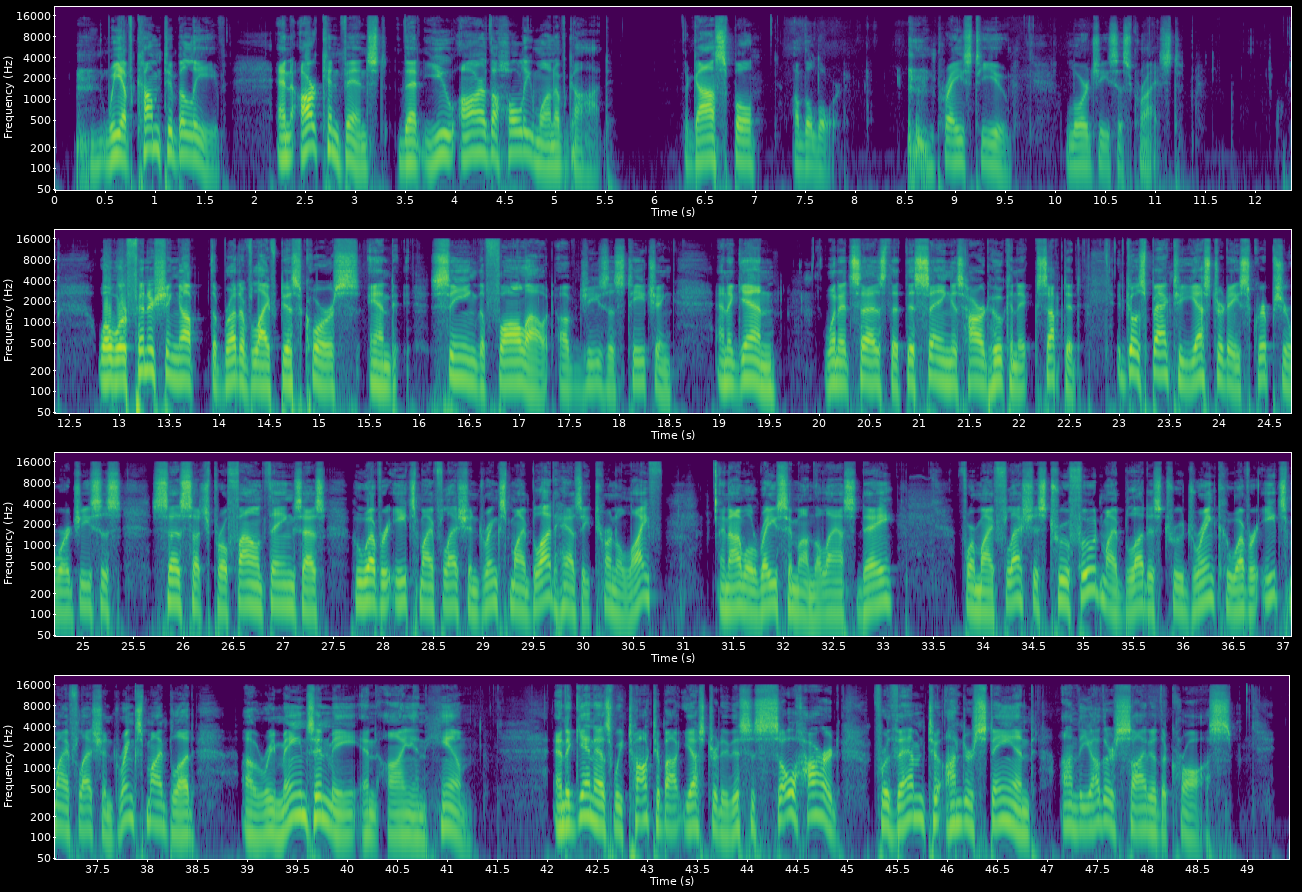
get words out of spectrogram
we have come to believe and are convinced that you are the Holy One of God. The Gospel of the Lord. Praise to you, Lord Jesus Christ. Well, we're finishing up the Bread of Life discourse and seeing the fallout of Jesus' teaching. And again, when it says that this saying is hard, who can accept it? It goes back to yesterday's scripture where Jesus says such profound things as, Whoever eats my flesh and drinks my blood has eternal life, and I will raise him on the last day. For my flesh is true food, my blood is true drink. Whoever eats my flesh and drinks my blood uh, remains in me, and I in him. And again, as we talked about yesterday, this is so hard for them to understand on the other side of the cross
